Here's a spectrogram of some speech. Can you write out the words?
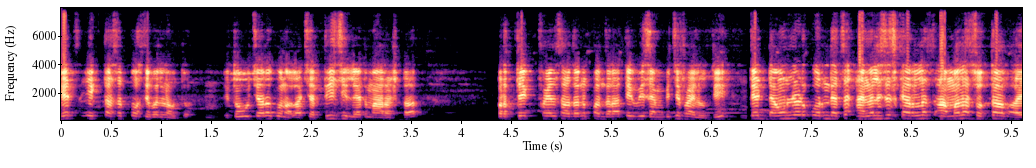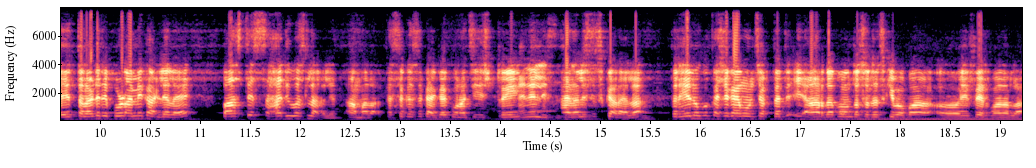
हेच एक तासात पॉसिबल नव्हतं. तो विचारा कोणाला? छत्तीस जिल्ह्यात महाराष्ट्रात प्रत्येक फाईल साधारण पंधरा ते वीस एमबीची फाईल होती. ते डाउनलोड करून त्याचं अनालिसिस करायलाच आम्हाला स्वतः तलाठी रिपोर्ट आम्ही काढलेला आहे. पाच ते सहा दिवस लागलेत आम्हाला. कसं कसं काय काय कोणाची हिस्ट्री. अनालिसिस करायला. तर हे लोक कसे काय म्हणू शकतात अर्धा पाऊन तासातच की बाबा हे फेरफार झाला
